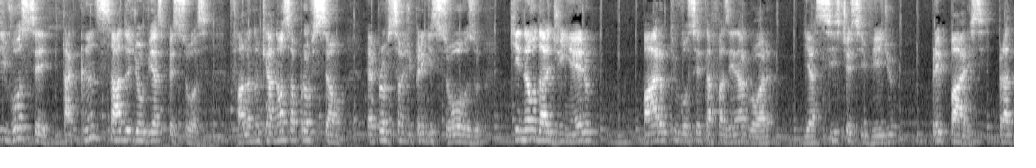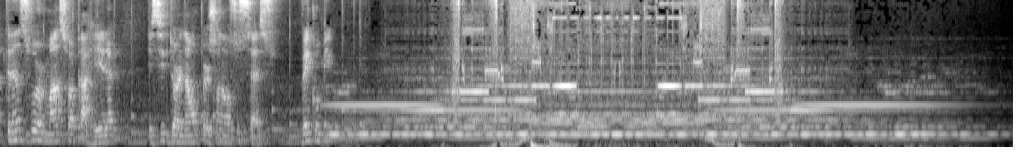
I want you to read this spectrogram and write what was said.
Se você está cansado de ouvir as pessoas falando que a nossa profissão é profissão de preguiçoso, que não dá dinheiro, para o que você está fazendo agora e assiste esse vídeo. Prepare-se para transformar sua carreira e se tornar um personal sucesso. Vem comigo.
